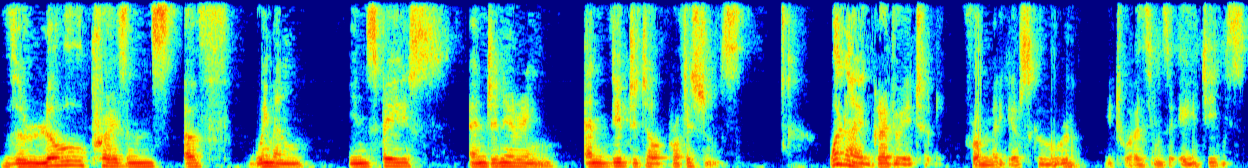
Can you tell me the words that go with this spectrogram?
the low presence of women in space, engineering, and digital professions. When I graduated from medical school, it was in the 80s,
